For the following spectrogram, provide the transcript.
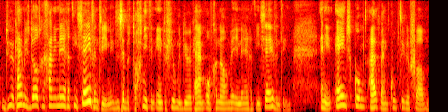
Durkheim is doodgegaan in 1917. Dus hebben ze toch niet een interview met Durkheim opgenomen in 1917. En ineens komt uit mijn koptelefoon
